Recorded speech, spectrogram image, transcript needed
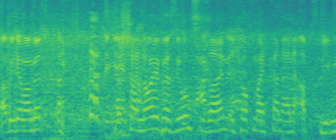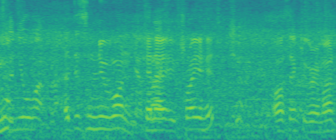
Habe ich aber mit. Das scheint neue Version zu sein. Ich hoffe mal, ich kann eine abfliegen. Uh, this is a new one. Can I try a hit? Oh, thank you very much.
